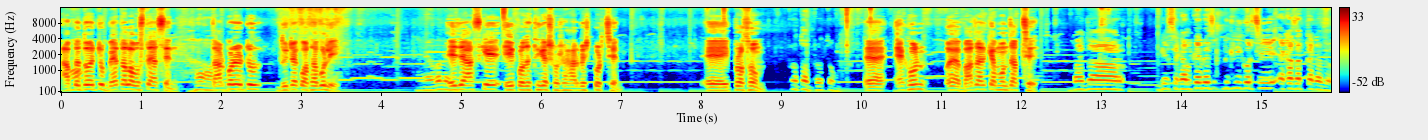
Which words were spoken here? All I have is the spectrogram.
আপনি তো একটু বেতাল অবস্থায় আছেন। তারপরে একটু দুইটা কথা বলি। হ্যাঁ, এই যে আজকে এই প্রজেক্ট থেকে শশা হারভেস্ট করছেন এই প্রথম। প্রথম প্রথম। এখন বাজার কেমন যাচ্ছে? বাজার গেছে কালকে বেচে- বিক্রি করছি এক হাজার টাকা দর।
